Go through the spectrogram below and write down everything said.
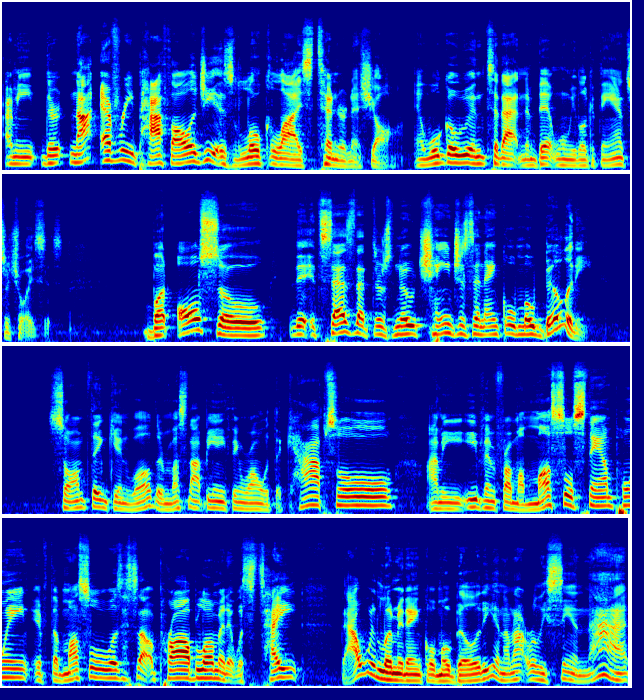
I mean, there not every pathology is localized tenderness, y'all. And we'll go into that in a bit when we look at the answer choices but also it says that there's no changes in ankle mobility. So I'm thinking, well, there must not be anything wrong with the capsule. I mean, even from a muscle standpoint, if the muscle was a problem and it was tight, that would limit ankle mobility. And I'm not really seeing that.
